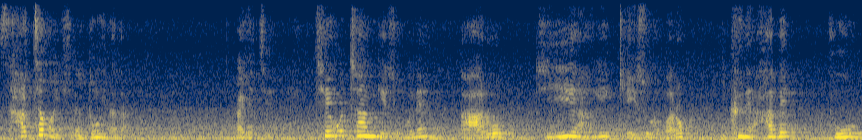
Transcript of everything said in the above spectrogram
4차 방식이든 동일하다 알겠지? 최고차항 계수분의 바로 뒤에 항의 계수가 바로 근의 합의 부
